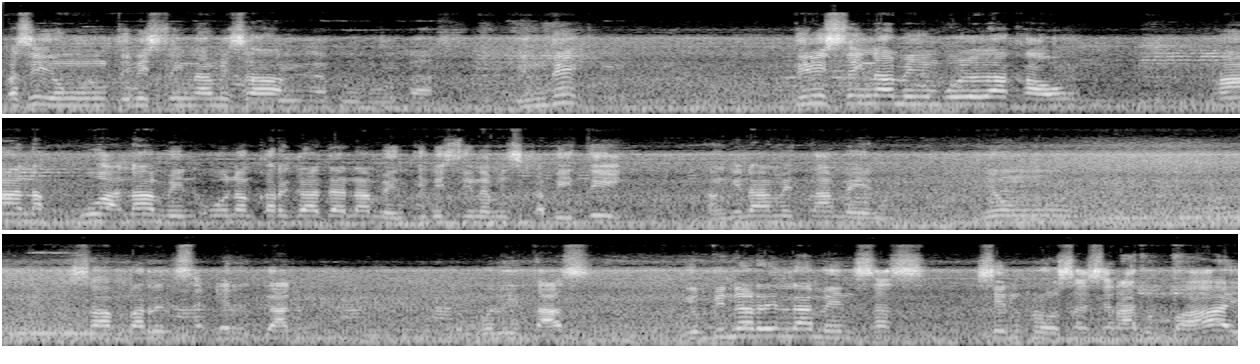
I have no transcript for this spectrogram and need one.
Kasi yung tinisting namin sa... Hindi na bubutas. Hindi. Tinisting namin yung bulalakaw na nakuha namin, unang kargada namin, tinisting namin sa Cavite. Ang ginamit namin, yung sa baril sa ergat, yung bulitas, yung binaril namin sa sinpro sa siradong bahay.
